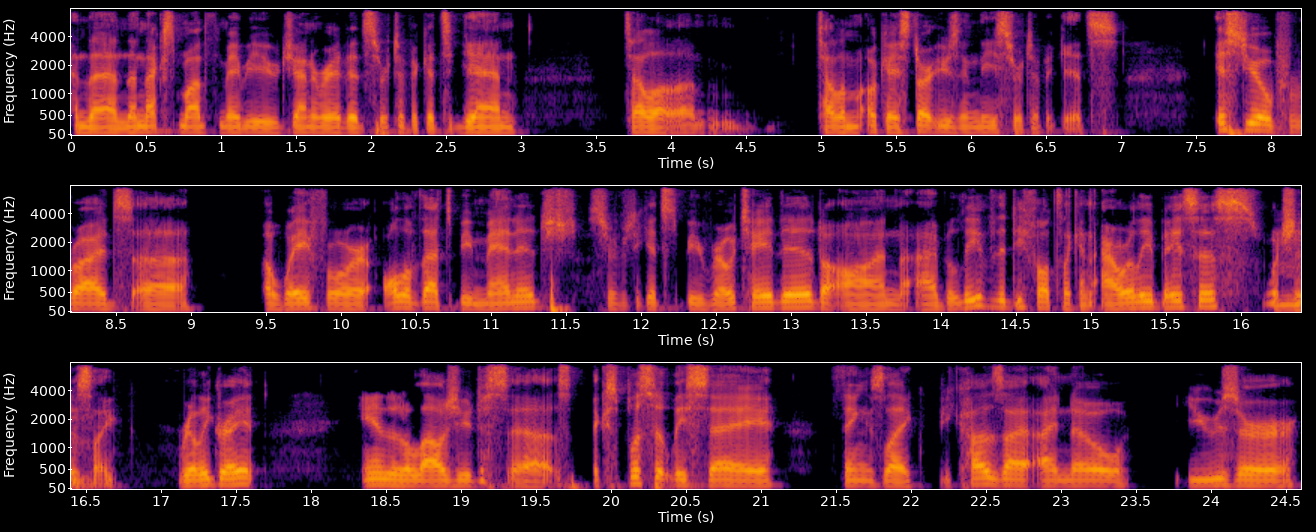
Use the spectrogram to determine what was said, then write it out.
And then the next month, maybe you generated certificates again. Tell them, tell them, okay, start using these certificates. Istio provides uh, a way for all of that to be managed, certificates to be rotated on, I believe the default's like an hourly basis, which mm. is like really great. And it allows you to uh, explicitly say things like, because I, I know user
